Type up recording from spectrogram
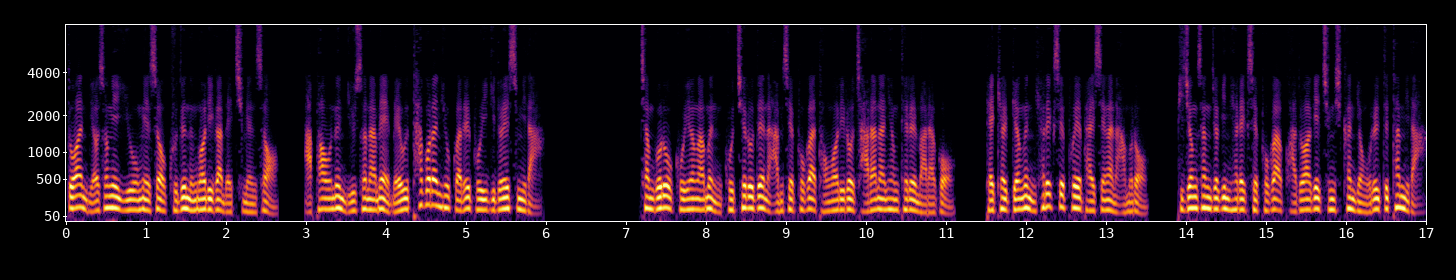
또한 여성의 유홍에서 굳은 응어리가 맺히면서 아파오는 유선암에 매우 탁월한 효과를 보이기도 했습니다. 참고로 고형암은 고체로 된 암세포가 덩어리로 자라난 형태를 말하고 백혈병은 혈액세포에 발생한 암으로 비정상적인 혈액세포가 과도하게 증식한 경우를 뜻합니다.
